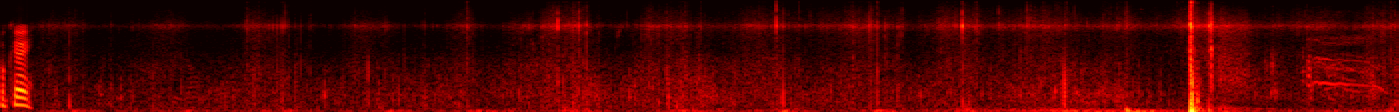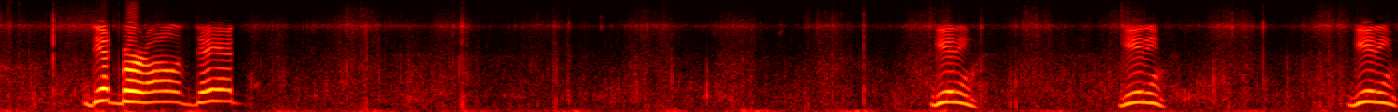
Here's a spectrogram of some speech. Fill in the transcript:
Okay. Dead bird, olive dead. Get him. Get him. Get him.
